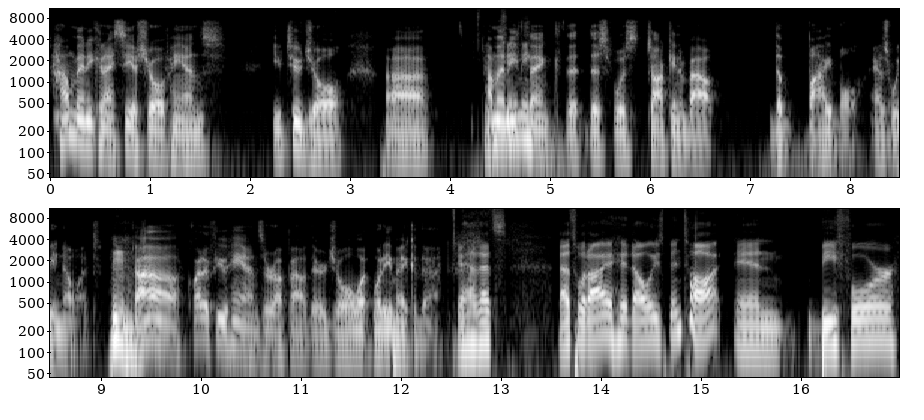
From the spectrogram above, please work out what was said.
how many can I see a show of hands? You too, Joel. Uh, how many think that this was talking about the Bible as we know it? Hmm. ah, quite a few hands are up out there, Joel. What, what do you make of that? Yeah, that's that's what I had always been taught, and before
